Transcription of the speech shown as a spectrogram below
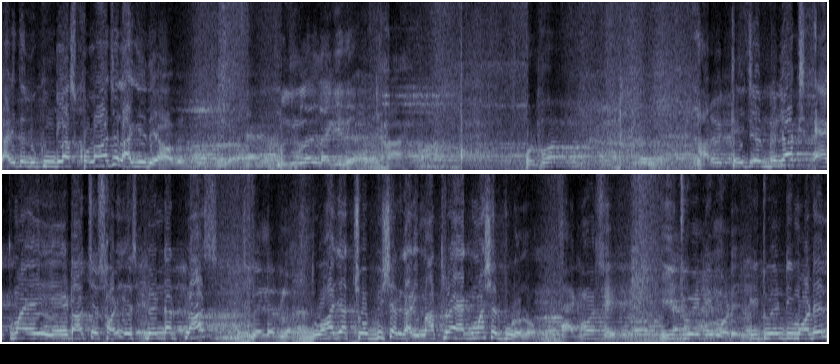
গাড়িতে লুকিং গ্লাস খোলা আছে লাগিয়ে দেওয়া হবে। লুকিং গ্লাস লাগিয়ে দেওয়া হবে। হ্যাঁ। পরপর আরও এই যে বিলাক্স এক মা এই- এটা হচ্ছে sorry Splendor plus Splendor plus দু হাজার চব্বিশের গাড়ি মাত্র এক মাসের পুরনো। এক মাসে। E twenty model T twenty model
